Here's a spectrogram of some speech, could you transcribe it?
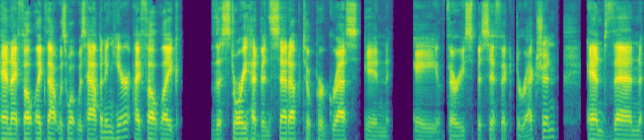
And I felt like that was what was happening here. I felt like the story had been set up to progress in a very specific direction. And then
